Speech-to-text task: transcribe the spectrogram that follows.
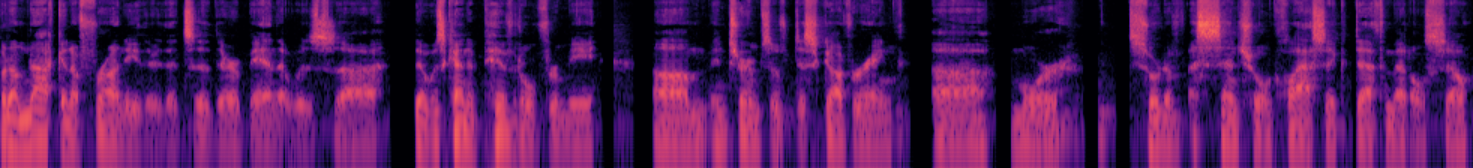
but I'm not going to front either. That's a, they're a band that was uh, that was kind of pivotal for me um, in terms of discovering uh, more sort of essential classic death metal. So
